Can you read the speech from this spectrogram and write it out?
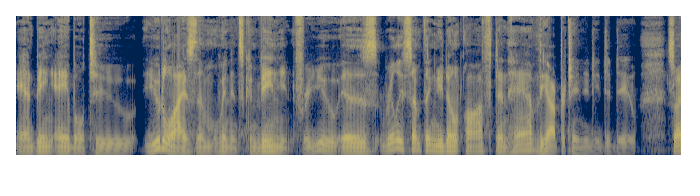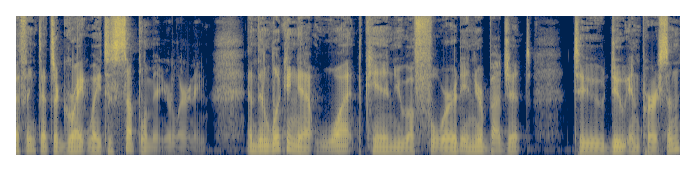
and being able to utilize them when it's convenient for you is really something you don't often have the opportunity to do. So I think that's a great way to supplement your learning. And then looking at what can you afford in your budget to do in person?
